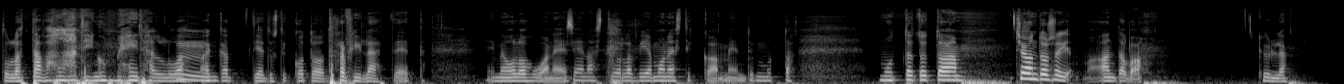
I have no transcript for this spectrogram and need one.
tulla tavallaan niin kuin meidän luo, mm. vaikka tietysti kotoa tarvii lähteä, että ei me olohuoneeseen asti olla vielä monestikaan menty, mutta, mutta tota, se on tosi antava, kyllä.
